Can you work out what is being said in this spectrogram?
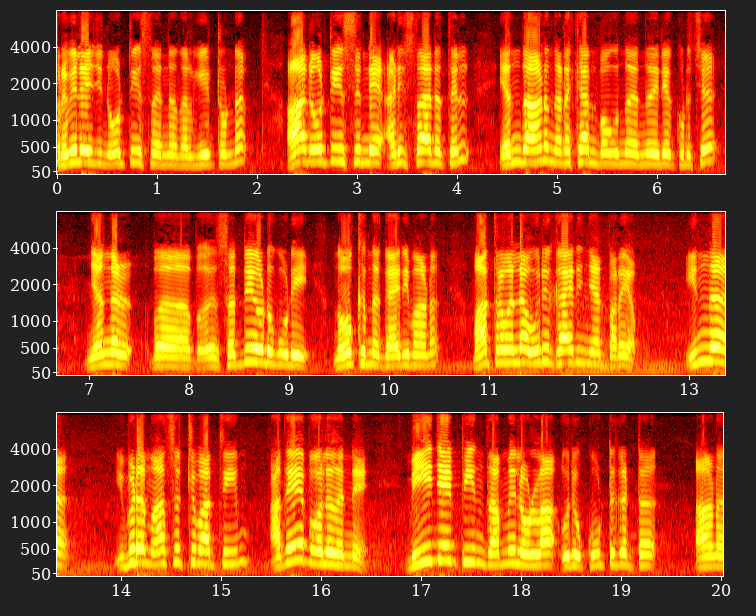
പ്രിവിലേജ് നോട്ടീസ് തന്നെ നൽകിയിട്ടുണ്ട്. ആ നോട്ടീസിന്റെ അടിസ്ഥാനത്തിൽ എന്താണ് നടക്കാൻ പോകുന്നത് എന്നതിനെക്കുറിച്ച് ഞങ്ങൾ ശ്രദ്ധയോടുകൂടി നോക്കുന്ന കാര്യമാണ്. മാത്രമല്ല ഒരു കാര്യം ഞാൻ പറയാം. ഇന്ന് ഇവിടെ മാർക്സിസ്റ്റ് പാർട്ടിയും അതേപോലെ തന്നെ ബി ജെ പിയും തമ്മിലുള്ള ഒരു കൂട്ടുകെട്ട് ആണ്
